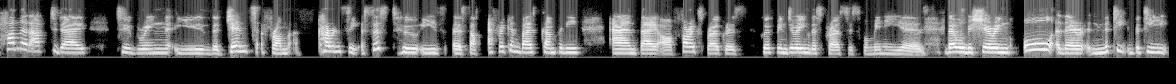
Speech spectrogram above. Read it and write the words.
partnered up today to bring you the gent from Currency Assist, who is a South African based company, and they are Forex brokers who have been doing this process for many years. They will be sharing all their nitty bitty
